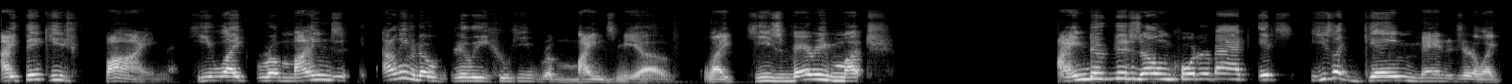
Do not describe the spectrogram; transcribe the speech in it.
I think he's fine. He like reminds I don't even know really who he reminds me of. Like he's very much kind of his own quarterback. It's he's like game manager like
